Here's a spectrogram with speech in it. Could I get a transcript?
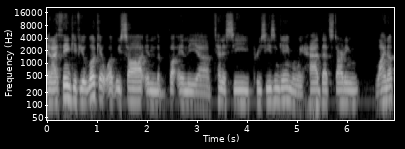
And I think if you look at what we saw in the in the uh, Tennessee preseason game when we had that starting lineup,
